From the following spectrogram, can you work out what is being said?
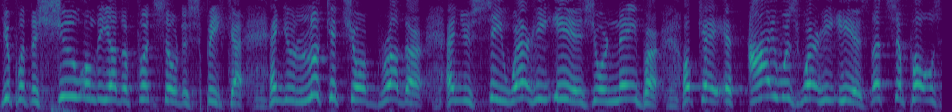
You put the shoe on the other foot, so to speak, uh, and you look at your brother and you see where he is, your neighbor. Okay, if I was where he is, let's suppose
